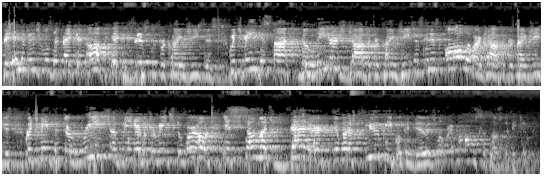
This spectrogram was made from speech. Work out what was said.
the individuals that make it up, exist to proclaim Jesus. Which means it's not the leader's job to proclaim Jesus, it is all of our job to proclaim Jesus. Which means that the reach of being able to reach the world is so much better than what a few people can do. It's what we're all supposed to be doing.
